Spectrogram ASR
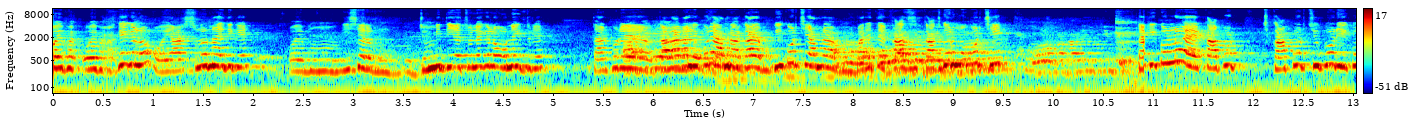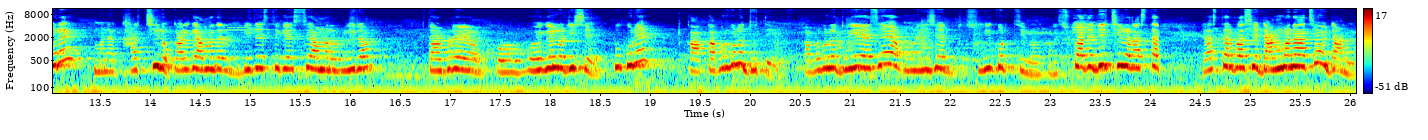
ওই ওই ভাগে গেলো, ওই আসলো না এদিকে। ওই ইসের জমি দিয়ে চলে গেলো অনেক দূরে। তারপরে গালাগালি করে আমরা কি করছি, আমরা বাড়িতে কাজ, কাজকর্ম করছি। তা কি করল কাপড় কাপড় চুপড় ই করে মানে খাচ্ছিল। কালকে আমাদের বিদেশ থেকে এসছে আমার ইরা তারপরে হয়ে গেল ডিসে পুকুরে কাপড়গুলো ধুতে। কাপড়গুলো ধুয়ে এসে মানে ইসে ই করছিল মানে শুকাতে দিচ্ছিল রাস্তা রাস্তার পাশে ডাং বানা আছে ওই ডাঙে।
